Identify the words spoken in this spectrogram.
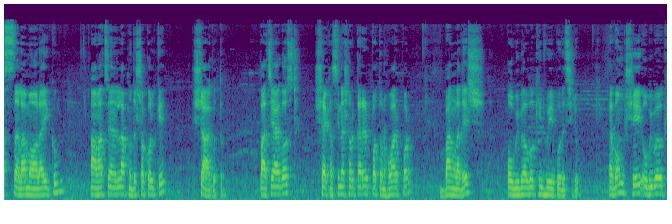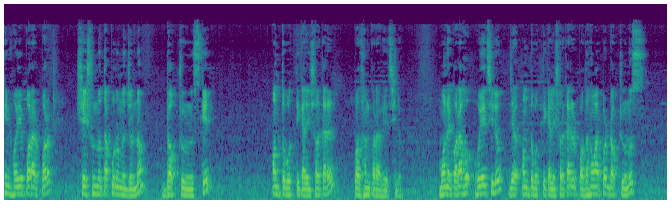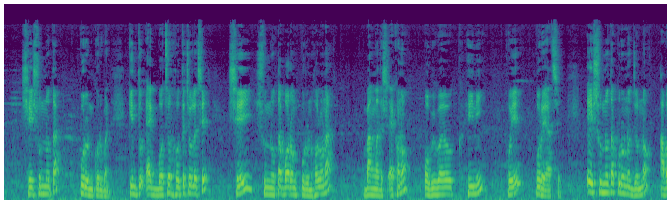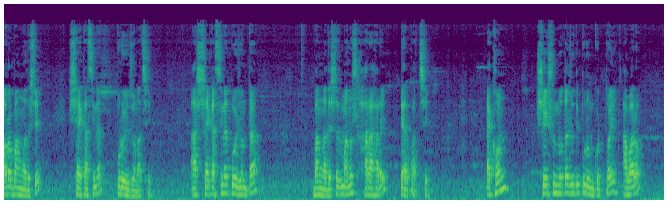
আসসালামু আলাইকুম। আমার চ্যানেলে আপনাদের সকলকে স্বাগত। পাঁচই আগস্ট, শেখ হাসিনা সরকারের পতন হওয়ার পর বাংলাদেশ অভিভাবকহীন হয়ে পড়েছিল এবং সেই অভিভাবকহীন হয়ে পড়ার পর সেই শূন্যতা পূরণের জন্য ডক্টর ইউনুসকে অন্তর্বর্তীকালীন সরকারের প্রধান করা হয়েছিল। মনে করা হয়েছিল যে অন্তর্বর্তীকালীন সরকারের প্রধান হওয়ার পর ডক্টর ইউনুস সেই শূন্যতা পূরণ করবেন। কিন্তু এক বছর হতে চলেছে, সেই শূন্যতা বরং পূরণ হলো না। বাংলাদেশ এখনও অভিভাবকহীনই হয়ে পড়ে আছে। এই শূন্যতা পূরণের জন্য আবারও বাংলাদেশে শেখ হাসিনার প্রয়োজন আছে। আর শেখ হাসিনার প্রয়োজনটা বাংলাদেশের মানুষ হারাহারে টের পাচ্ছে। এখন সেই শূন্যতা যদি পূরণ করতে হয়, আবারও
